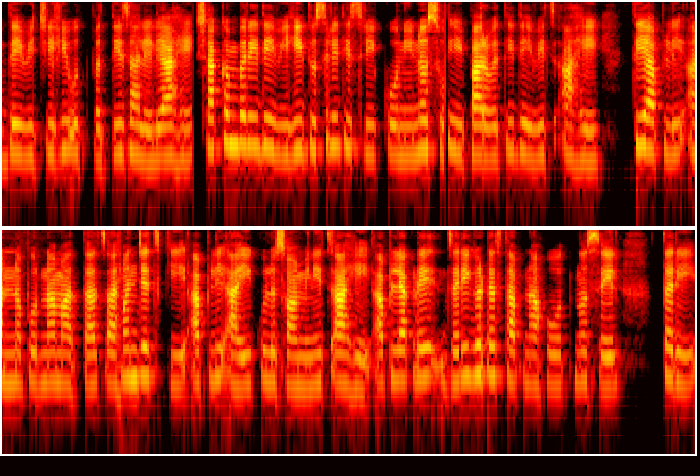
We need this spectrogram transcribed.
देवीची ही उत्पत्ती झालेली आहे. शाकंबरी देवी ही दुसरी तिसरी कोणी नसून ती पार्वती देवीच आहे. ती आपली अन्नपूर्णा माताच आहे. म्हणजेच की आपली आई कुलस्वामिनीच आहे. आपल्याकडे जरी घटस्थापना होत नसेल तरी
